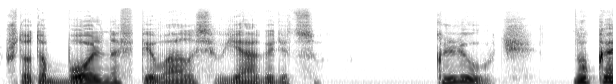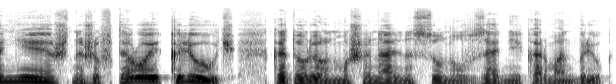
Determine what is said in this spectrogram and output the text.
что-то больно впивалось в ягодицу. Ключ. Ну, конечно же, второй ключ, который он машинально сунул в задний карман брюк.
